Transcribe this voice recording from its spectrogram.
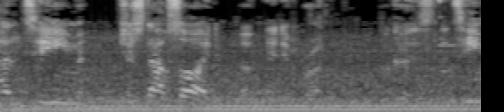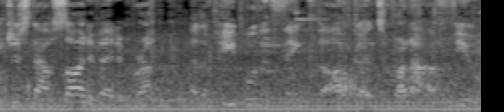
and Team just outside of Edinburgh because the team just outside of Edinburgh are the people that think that I'm going to run out of fuel.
